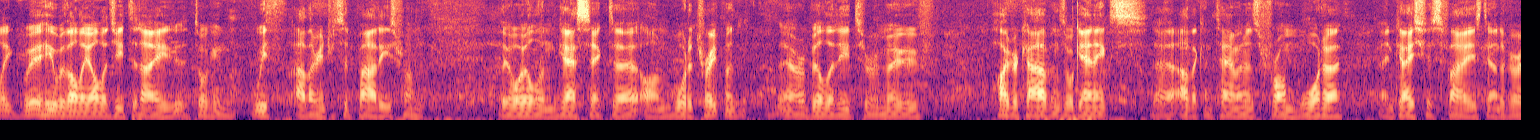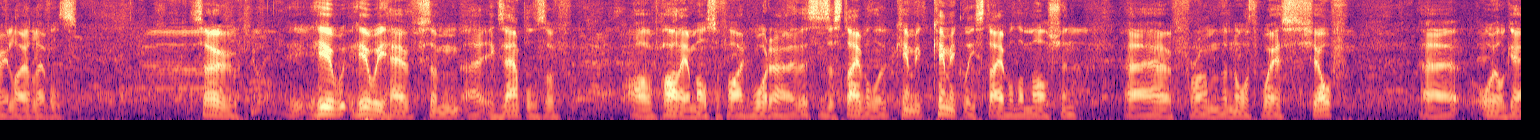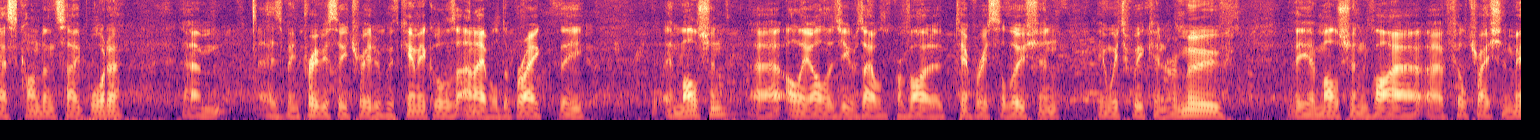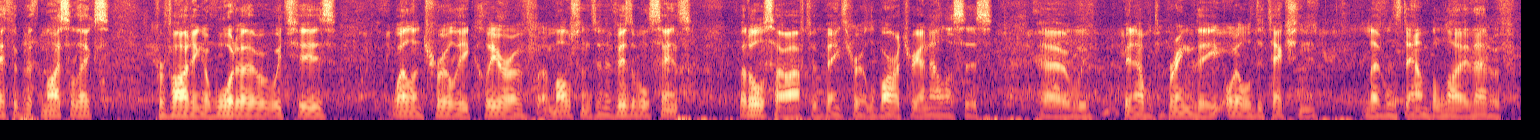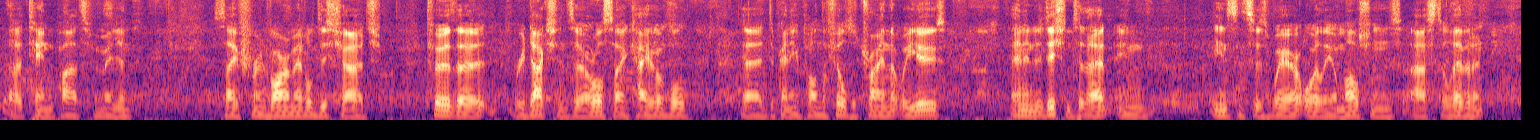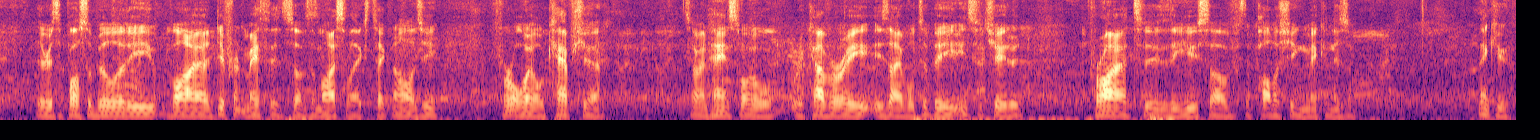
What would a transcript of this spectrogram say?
Ollie. We're here with Oleology today, talking with other interested parties from the oil and gas sector on water treatment, our ability to remove hydrocarbons, organics, uh, other contaminants from water and gaseous phase down to very low levels. So here, here we have some uh, examples of, of highly emulsified water. This is a stable, chemi chemically stable emulsion uh, from the northwest shelf uh, oil gas condensate water um, has been previously treated with chemicals, unable to break the emulsion. Uh, oleology was able to provide a temporary solution in which we can remove the emulsion via a filtration method with MYCELX, providing a water which is well and truly clear of emulsions in a visible sense, but also after being through a laboratory analysis, uh, we've been able to bring the oil detection levels down below that of uh, 10 parts per million, safe for environmental discharge. Further reductions are also capable uh, depending upon the filter train that we use. And in addition to that, in instances where oily emulsions are still evident, there is a possibility via different methods of the MYCELX technology for oil capture. So enhanced oil recovery is able to be instituted prior to the use of the polishing mechanism. Thank you.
